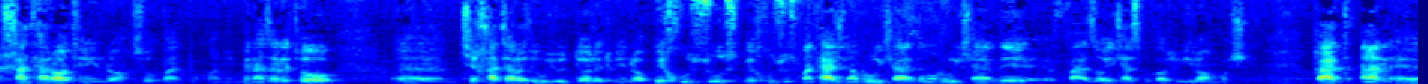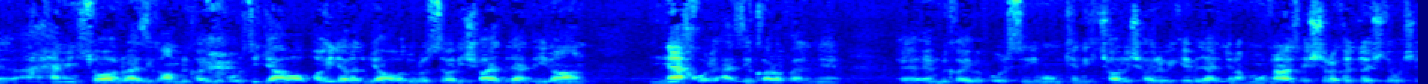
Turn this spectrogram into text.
خطرات این راه صحبت بکنیم. به نظر تو چه خطراتی وجود داره تو این راه؟ به خصوص به خصوص من ترجیحم روی کردمون روی کرده فضای کسب کار تو ایران باشه. قطعا همین سوال رو از یک آمریکایی بپرسی جوابهایی دارد اون جوابها درسته ولی شاید درد ایران نخوره. از یک کارآفرین امریکایی بپرسی ممکنه که چالش هایی رو بگه به درد ایران ممکن از اشتراکات داشته باشه.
